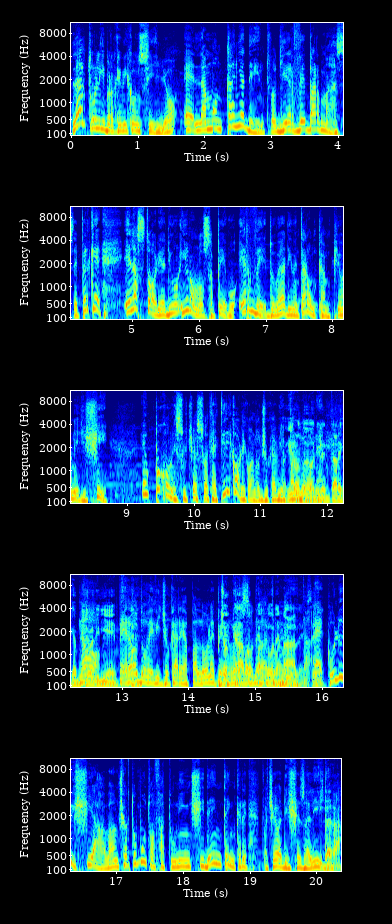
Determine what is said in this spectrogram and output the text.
L'altro libro che vi consiglio è La montagna dentro di Hervé Barmasse, perché è la storia di un io non lo sapevo, Hervé doveva diventare un campione di sci. È un po' come è successo a te. Ti ricordi quando giocavi a Io non pallone? dovevo diventare campione No, di niente. Però dovevi giocare a pallone per Giocavo il resto a della tua pallone male, vita. sì. Ecco, lui sciava, a un certo punto ha fatto un incidente incredibile, faceva discesa libera.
